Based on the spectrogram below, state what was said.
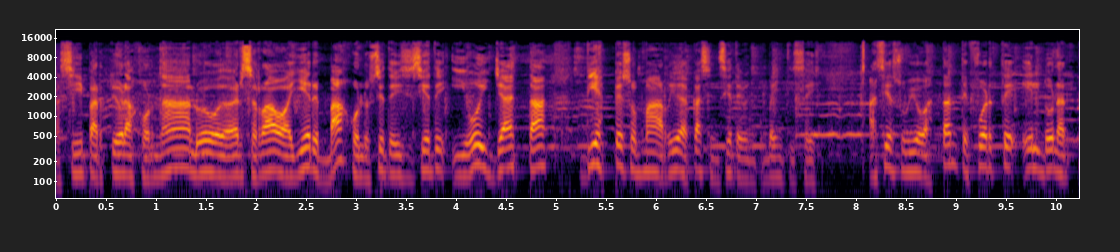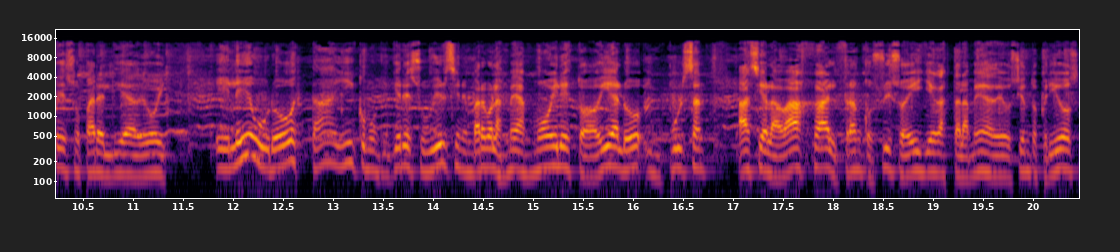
Así partió la jornada luego de haber cerrado ayer bajo los 7.17 y hoy ya está 10 pesos más arriba, casi en 7.26. Así ha subido bastante fuerte el dólar peso para el día de hoy. El euro está ahí como que quiere subir, sin embargo las medias móviles todavía lo impulsan hacia la baja. El franco suizo ahí llega hasta la media de 200 periodos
